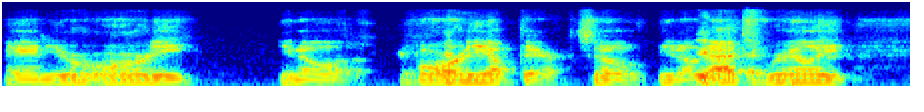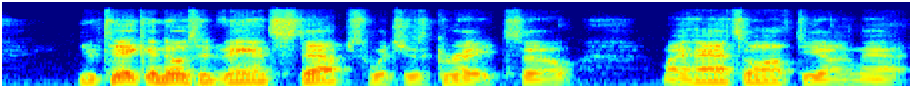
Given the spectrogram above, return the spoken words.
and you're already, you know, already up there. So, you know, that's really, you're taking those advanced steps, which is great. So, my hat's off to you on that.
